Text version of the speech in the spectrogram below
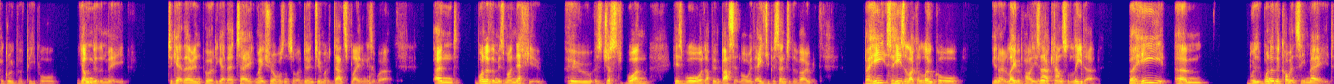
a group of people younger than me to get their input, to get their take, make sure I wasn't sort of doing too much dadsplaining, as it were. And one of them is my nephew, who has just won his ward up in Bassetlaw with eighty percent of the vote. But he, so he's like a local, you know, Labour Party. He's now a council leader. But he, um, was, one of the comments he made,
